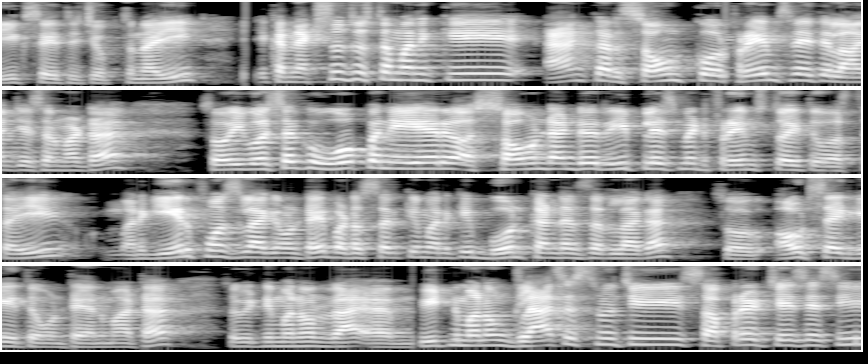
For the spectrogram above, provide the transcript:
లీక్స్ అయితే చెప్తున్నాయి. ఇక నెక్స్ట్ చూస్తే మనకి యాంకర్ సౌండ్ కోర్ ఫ్రేమ్స్ని అయితే లాంచ్ చేశారనమాట సో ఇవి వచ్చరికి open air sound and replacement ఫ్రేమ్స్తో అయితే వస్తాయి. మనకి ఇయర్ ఫోన్స్ లాగే ఉంటాయి బట్ వచ్చేసరికి మనకి బోన్ కండెన్సర్ లాగా సో అవుట్ సైడ్కి అయితే ఉంటాయి అనమాట సో వీటిని మనం వీటిని మనం గ్లాసెస్ నుంచి సపరేట్ చేసేసి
